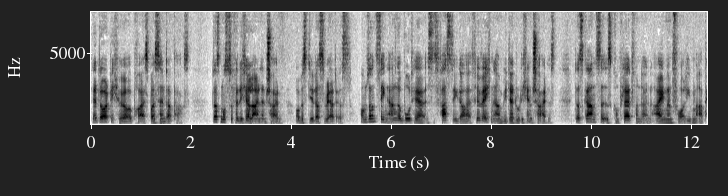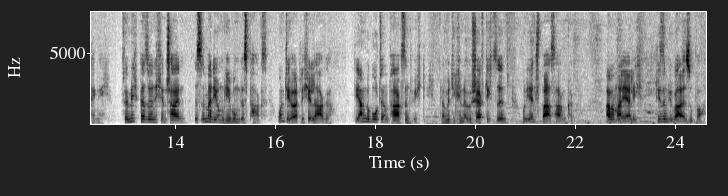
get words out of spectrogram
der deutlich höhere Preis bei Center Parks. Das musst du für dich allein entscheiden, ob es dir das wert ist. Vom sonstigen Angebot her ist es fast egal, für welchen Anbieter du dich entscheidest. Das Ganze ist komplett von deinen eigenen Vorlieben abhängig. Für mich persönlich entscheidend ist immer die Umgebung des Parks und die örtliche Lage. Die Angebote im Park sind wichtig, damit die Kinder beschäftigt sind und ihren Spaß haben können. Aber mal ehrlich, die sind überall super,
